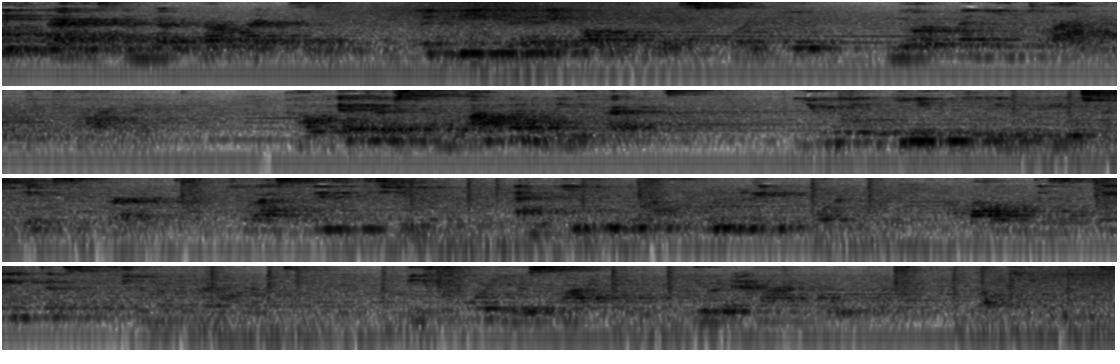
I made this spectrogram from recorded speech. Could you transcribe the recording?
defects in the property will be very obvious for you normally to identify it. However, some other defects you will need to engage an expert to assist you and give you a full report about the status of your property before you sign your handover documents.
